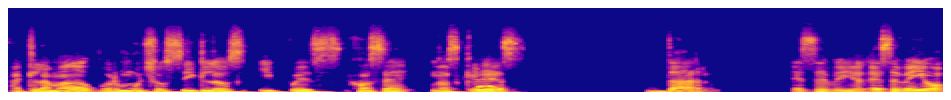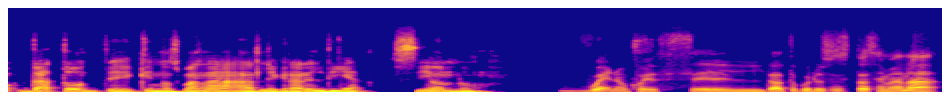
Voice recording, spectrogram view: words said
aclamado por muchos siglos. Y pues, José, ¿nos querés dar ese bello, ese bello dato de que nos van a alegrar el día? ¿Sí o no? Bueno, pues el dato curioso esta semana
